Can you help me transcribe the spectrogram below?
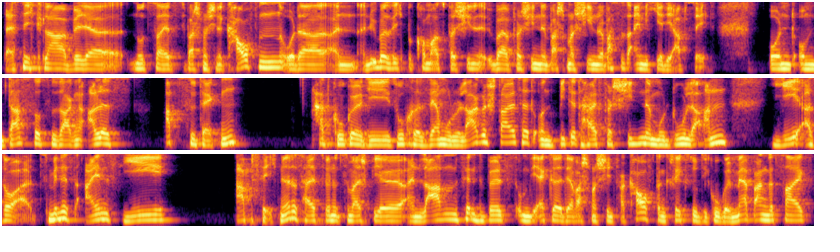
da ist nicht klar, will der Nutzer jetzt die Waschmaschine kaufen oder ein, eine Übersicht bekommen aus verschiedene, über verschiedene Waschmaschinen oder was ist eigentlich hier die Absicht? Und um das sozusagen alles abzudecken, hat Google die Suche sehr modular gestaltet und bietet halt verschiedene Module an, je, also zumindest eins je Absicht. Ne? Das heißt, wenn du zum Beispiel einen Laden finden willst um die Ecke, der Waschmaschinen verkauft, dann kriegst du die Google Map angezeigt.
